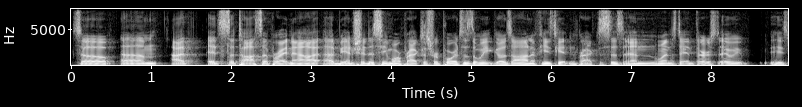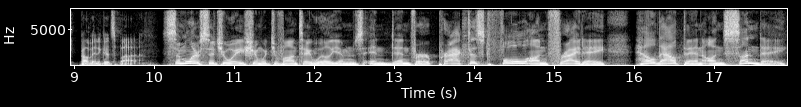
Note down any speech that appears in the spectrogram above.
So um, I it's a toss up right now. I, I'd be interested to see more practice reports as the week goes on. If he's getting practices in Wednesday and Thursday, we he's probably in a good spot. Similar situation with Javonte Williams in Denver. Practiced full on Friday, held out then on Sunday.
